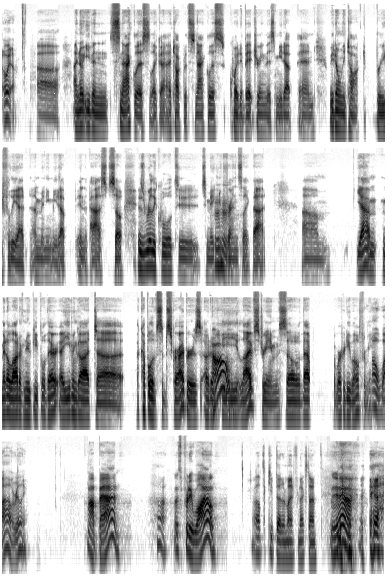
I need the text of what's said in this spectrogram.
Oh yeah. Uh, I know even Snackless, like I talked with Snackless quite a bit during this meetup, and we'd only talked briefly at a mini meetup in the past. So it was really cool to to make new Mhm. friends like that. Um, yeah, I m- met a lot of new people there. I even got uh, a couple of subscribers out of Oh. the live stream, so that worked pretty well for me. Oh wow, really? Not bad. Huh. That's pretty wild. I'll have to keep that in mind for next time. Yeah. Yeah.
